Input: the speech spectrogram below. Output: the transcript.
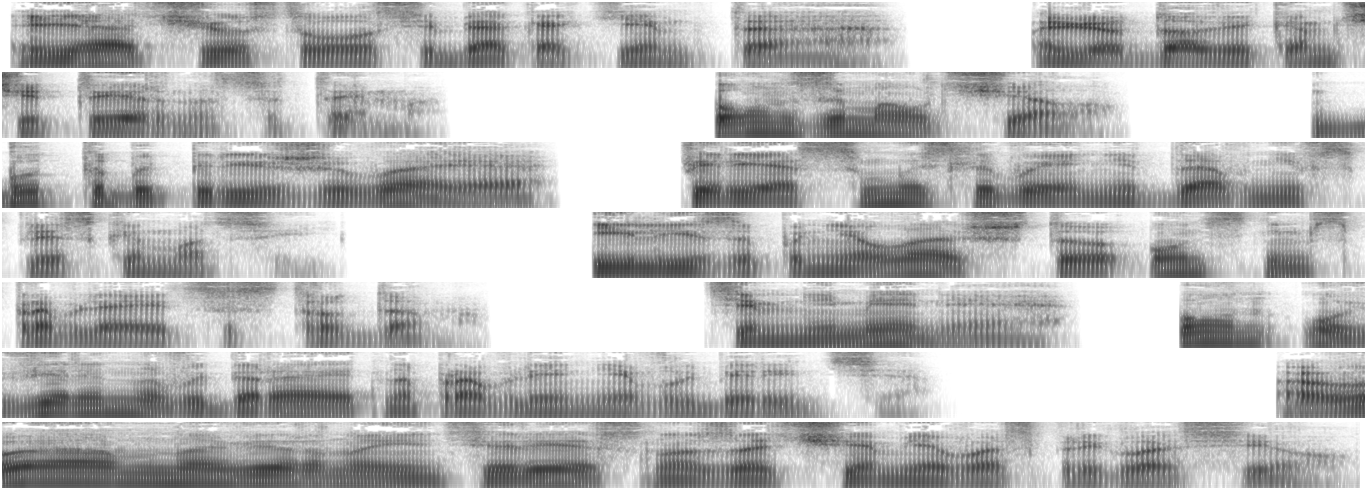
я чувствовал себя каким-то Людовиком XIV. Он замолчал, будто бы переживая, переосмысливая недавний всплеск эмоций. И Лиза поняла, что он с ним справляется с трудом. Тем не менее, он уверенно выбирает направление в лабиринте. «Вам, наверное, интересно, зачем я вас пригласил?»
